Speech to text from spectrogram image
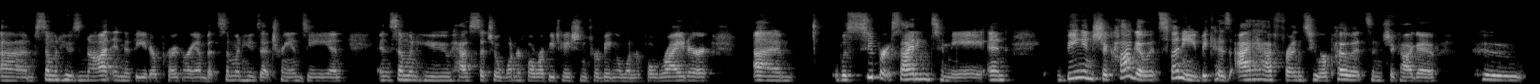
um, someone who's not in the theater program, but someone who's at Transy and and someone who has such a wonderful reputation for being a wonderful writer um, was super exciting to me. And being in Chicago, it's funny because I have friends who are poets in Chicago who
